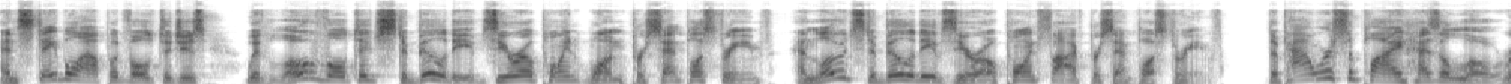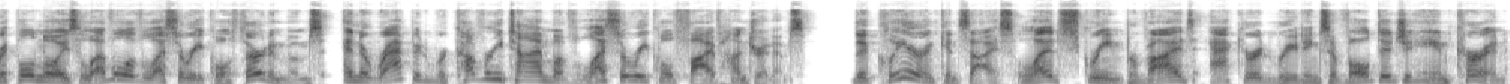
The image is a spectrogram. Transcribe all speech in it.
and stable output voltages with low voltage stability of 0.1% plus 3 and load stability of 0.5% plus 3. The power supply has a low ripple noise level of less or equal 30 ohms and a rapid recovery time of less or equal 500 ohms. The clear and concise LED screen provides accurate readings of voltage and current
